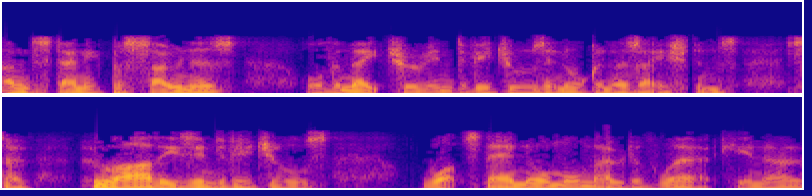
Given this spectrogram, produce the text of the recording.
understanding personas or the nature of individuals in organizations. So who are these individuals? What's their normal mode of work? You know,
